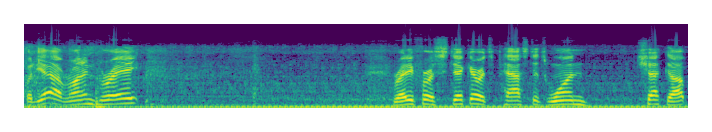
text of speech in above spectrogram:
But yeah, running great. Ready for a sticker. It's past its one checkup.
